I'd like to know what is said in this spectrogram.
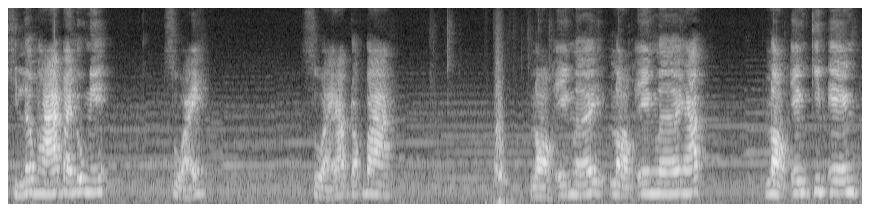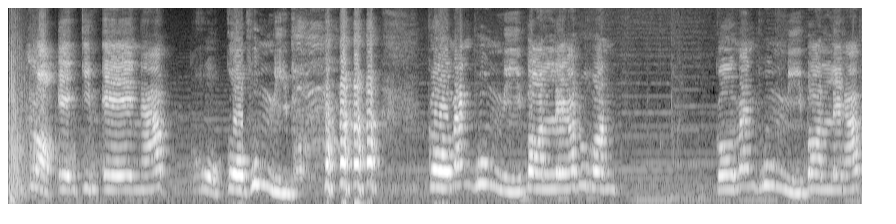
คิลเลอร์พาร์ไปลูกนี้ สวย สวยครับด็อกบาร์ หลอกเองเลย หลอกเองเลยครับ หลอกเองกินเอง หลอกเองกินเองครับ โอ้โหโกพุ่งหนีบอลโกแม่งพุ่งหนีบอลเลยครับทุกคน โกแม่งพุ่งหนีบอลเลยครับ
